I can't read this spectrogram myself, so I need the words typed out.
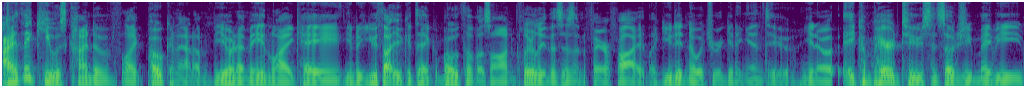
I think he was kind of like poking at him. You know what I mean? Like, hey, you know, you thought you could take both of us on. Clearly, this isn't a fair fight. Like, you didn't know what you were getting into. You know, it compared to Sensoji maybe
